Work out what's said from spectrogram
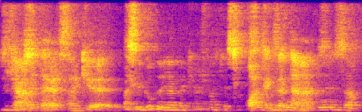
C'est quand même intéressant que. Ah, c'est groupe de Yann je pense que c'est Ouais, exactement, c'est ça.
